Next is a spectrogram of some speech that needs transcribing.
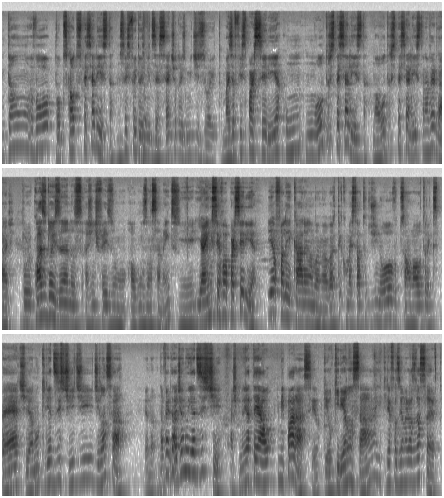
então eu vou, vou buscar outro especialista. Não sei se foi 2017 ou 2018, mas eu fiz parceria com um outro especialista, uma outra especialista na verdade. Por quase dois anos a gente fez um, alguns lançamentos e, e, aí encerrou a parceria. E eu falei, caramba, meu, agora tem que começar tudo de novo, preciso arrumar outro expert. E eu não queria desistir de, de lançar. Não, na verdade, eu não ia desistir. Acho que não ia ter algo que me parasse. Eu, eu queria lançar e queria fazer o negócio dar certo.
